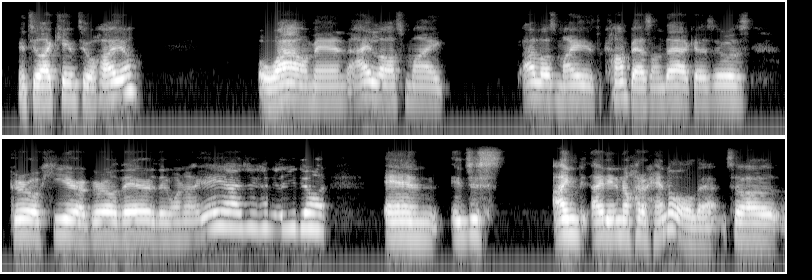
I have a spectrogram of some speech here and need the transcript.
until I came to Ohio. Wow, man, I lost my I lost my compass on that because it was girl here, a girl there. They were like, "Hey, how you, how you doing?" And it just I I didn't know how to handle all that. So uh,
